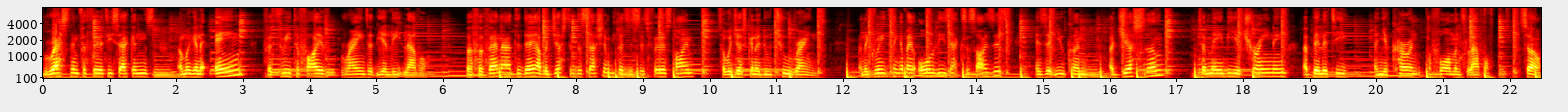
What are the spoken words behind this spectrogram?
resting for 30 seconds, and we're gonna aim for three to five rounds at the elite level. But for Vennard today, I've adjusted the session because it's his first time, so we're just gonna do two rounds. And the great thing about all of these exercises is that you can adjust them to maybe your training ability and your current performance level. So,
